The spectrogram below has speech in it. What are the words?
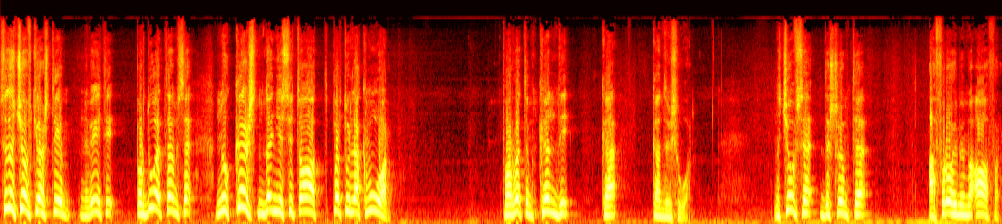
Sidoqoftë kjo është temë në veti, por duhet të them se nuk është ndonjë situatë për t'u lakmuar, por vetëm këndi ka, ka ndryshuar. Në qoftë se dëshirojmë të afrohemi më afër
